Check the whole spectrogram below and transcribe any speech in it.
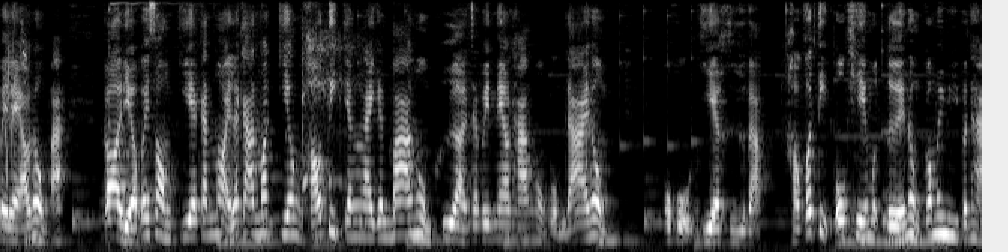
ไปแล้วนะผมอะก็เดี๋ยวไปส่องเกียร์กันหน่อยละกันว่าเกียร์ของเขาติดยังไงกันบ้างผมเพื่อจะเป็นแนวทางของผมได้นะผมโอ้โหเกียร์คือแบบเขาก็ติดโอเคหมดเลยนะผมก็ไม่มีปัญหา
